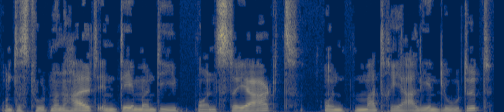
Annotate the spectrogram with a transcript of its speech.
Und das tut man halt, indem man die Monster jagt und Materialien lootet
